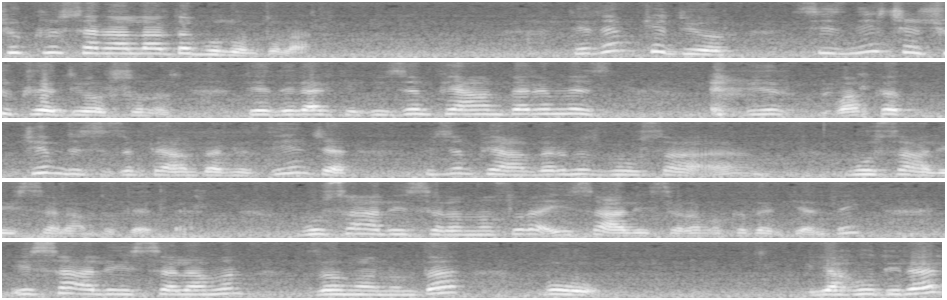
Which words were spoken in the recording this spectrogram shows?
şükrü senalarda bulundular. Dedim ki diyor siz niçin şükrediyorsunuz? Dediler ki bizim peygamberimiz bir vakit kimdi sizin peygamberiniz deyince bizim peygamberimiz Musa e, Musa Aleyhisselam'dı dediler. Musa Aleyhisselam'dan sonra İsa Aleyhisselam'a kadar geldik. İsa Aleyhisselam'ın zamanında bu Yahudiler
